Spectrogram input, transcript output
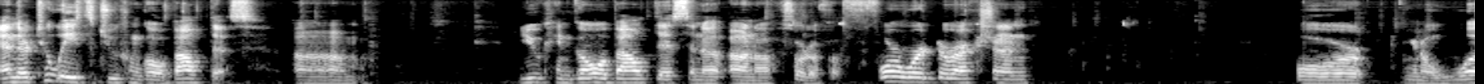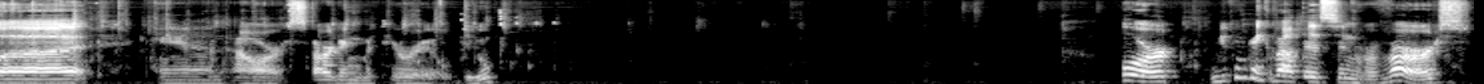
and there are two ways that you can go about this. Um, you can go about this in a, on a sort of a forward direction or you know, what can our starting material do? Or you can think about this in reverse,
